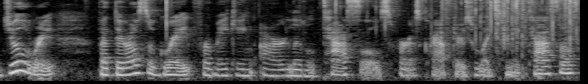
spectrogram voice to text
jewelry, but they're also great for making our little tassels for us crafters who like to make tassels.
